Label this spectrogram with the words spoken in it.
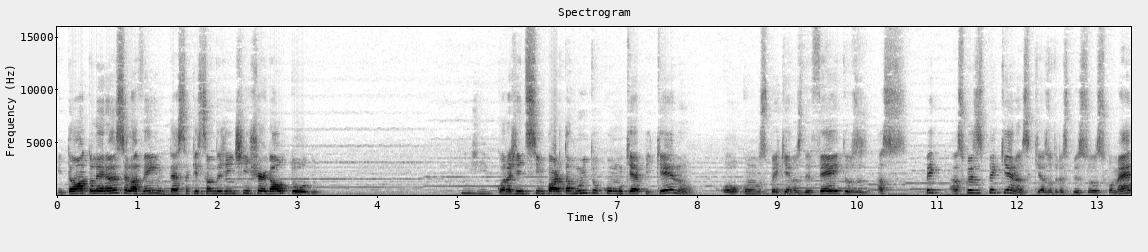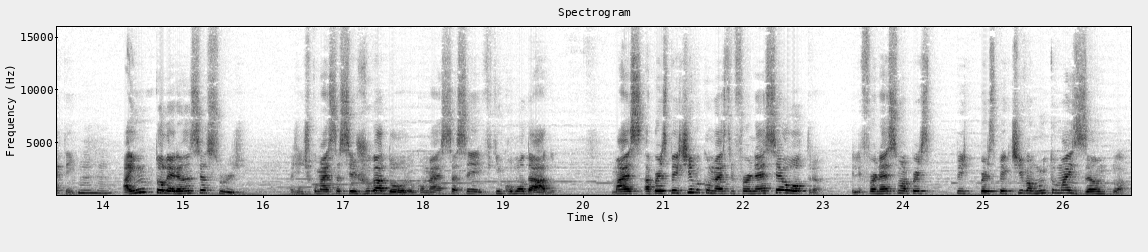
Então a tolerância ela vem dessa questão de a gente enxergar o todo. Entendi. Quando a gente se importa muito com o que é pequeno, ou com os pequenos defeitos, as, as coisas pequenas que as outras pessoas cometem, uhum. a intolerância surge. A gente começa a ser julgador, ou começa a ser, fica incomodado. Mas a perspectiva que o mestre fornece é outra. Ele fornece uma pers perspectiva muito mais ampla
